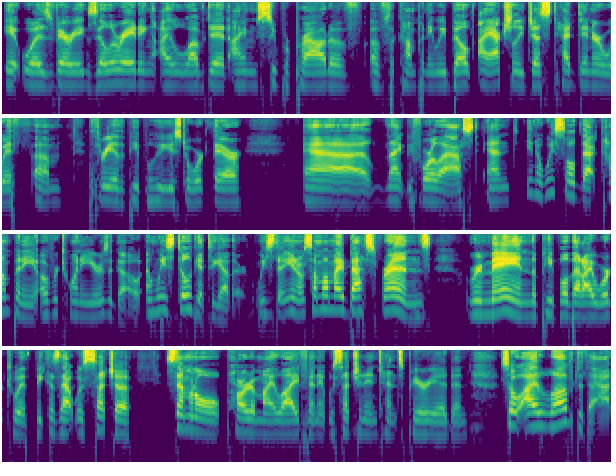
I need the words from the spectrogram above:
it was very exhilarating. I loved it. I'm super proud of, of the company we built. I actually just had dinner with um, three of the people who used to work there uh, night before last, and you know we sold that company over 20 years ago, and we still get together. We still, you know, some of my best friends remain the people that I worked with because that was such a seminal part of my life, and it was such an intense period, and so I loved that.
